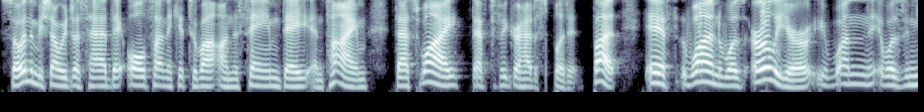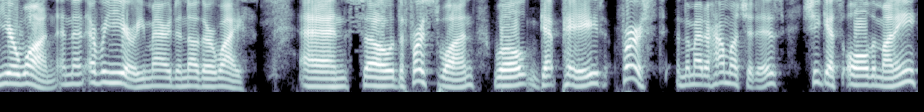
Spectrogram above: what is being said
So in the Mishnah we just had, they all sign the ketubah on the same day and time. That's why they have to figure out how to split it. But if one was earlier, one was in year one, and then every year he married another wife, and so the first one will get paid first, no matter how much it is. She gets all the money,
